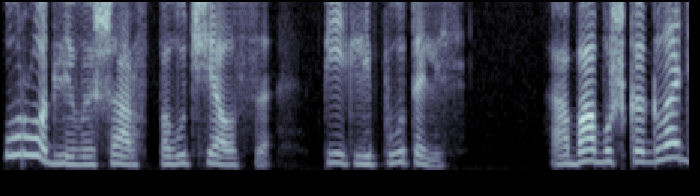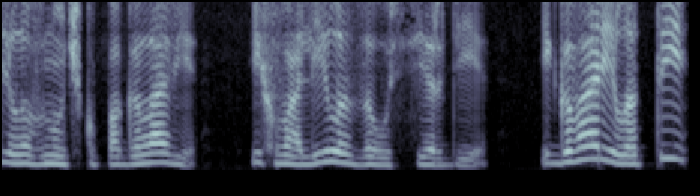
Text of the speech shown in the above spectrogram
Уродливый шарф получался, петли путались. А бабушка гладила внучку по голове и хвалила за усердие. И говорила, ты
